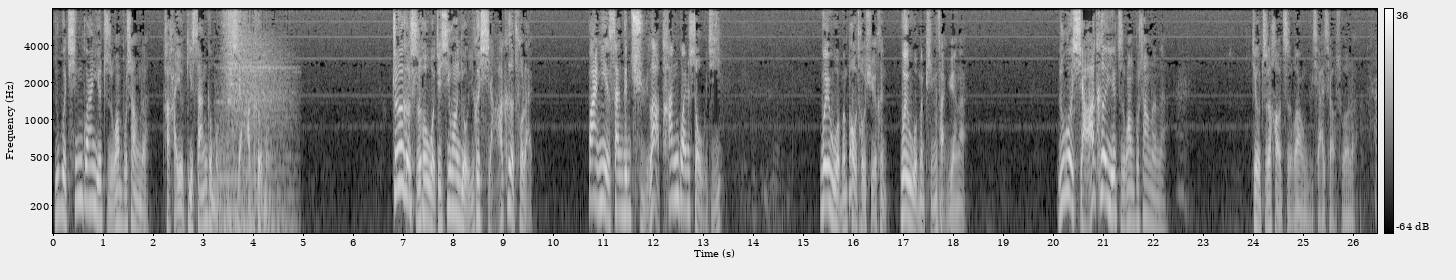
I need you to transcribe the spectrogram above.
如果清官也指望不上呢，他还有第三个梦，侠客梦。这个时候我就希望有一个侠客出来。半夜三更取纳贪官首级，为我们报仇雪恨，为我们平反冤案。如果侠客也指望不上了呢，就只好指望武侠小说了。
